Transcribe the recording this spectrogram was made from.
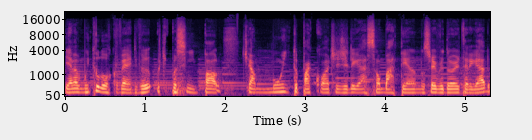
e era muito louco, velho. Tipo assim, Paulo, tinha muito pacote de ligação batendo no servidor, tá ligado?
